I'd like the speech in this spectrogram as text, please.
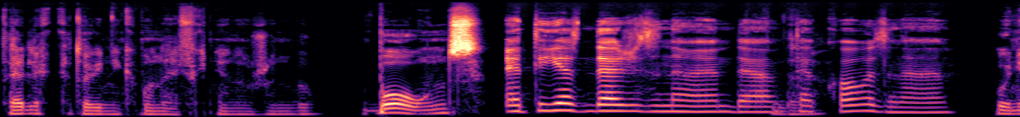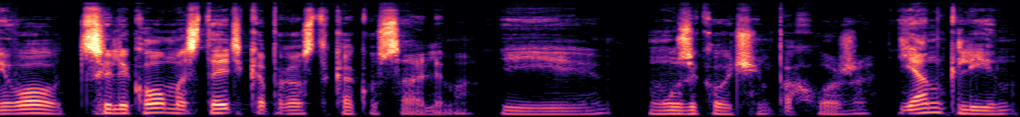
Тайлер, который никому нафиг не нужен был. Bones Это я даже знаю, да, Да. такого знаю. у него целиком эстетика просто как у Салема. И музыка очень похожа. Ян Клин.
